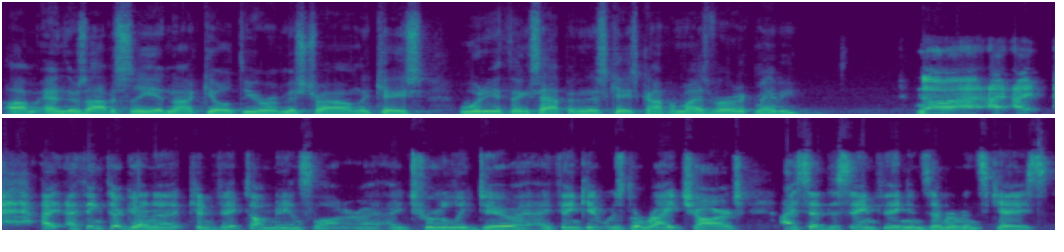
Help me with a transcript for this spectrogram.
um, and there's obviously a not guilty or a mistrial in the case. What do you think's happened in this case? Compromise verdict, maybe? No, I, I, I, I think they're going to convict on manslaughter. I, I truly do. I, I think it was the right charge. I said the same thing in Zimmerman's case.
